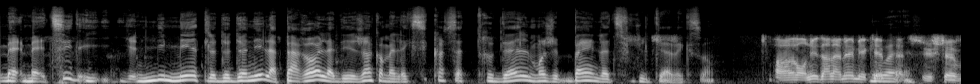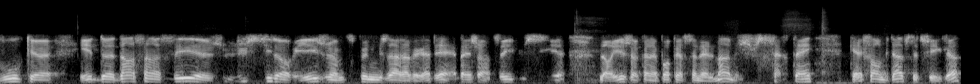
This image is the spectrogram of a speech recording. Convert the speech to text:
mais, mais tu sais, il y a une limite de donner la parole à des gens comme Alexis Cossette-Trudel. Moi, j'ai bien de la difficulté avec ça. Ah, on est dans la même équipe là-dessus. Je t'avoue que, et de, d'encenser euh, Lucie Laurier, j'ai un petit peu de misère avec elle. Bien, bien gentille, Lucie euh, Laurier, je la connais pas personnellement, mais je suis certain qu'elle est formidable, cette fille-là.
